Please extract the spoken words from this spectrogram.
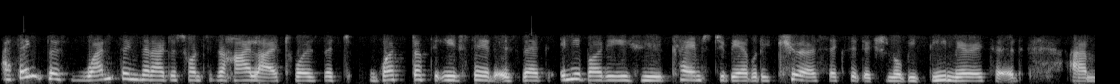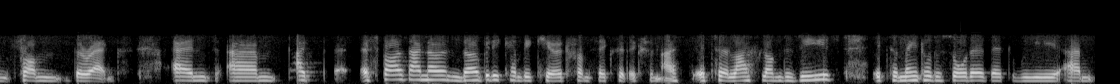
I think the one thing that I just wanted to highlight was that what Dr. Eve said is that anybody who claims to be able to cure sex addiction will be demerited um, from the ranks. And um, I, as far as I know, nobody can be cured from sex addiction. I, it's a lifelong disease. It's a mental disorder that we um,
